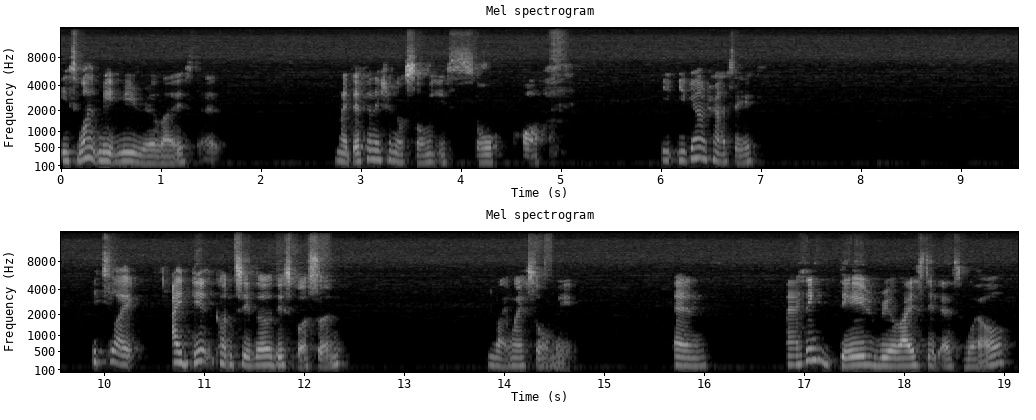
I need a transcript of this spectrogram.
is what made me realize that my definition of soulmate is so off. You, you get what I'm trying to say? It's like I did consider this person like my soulmate. And I think they realized it as well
